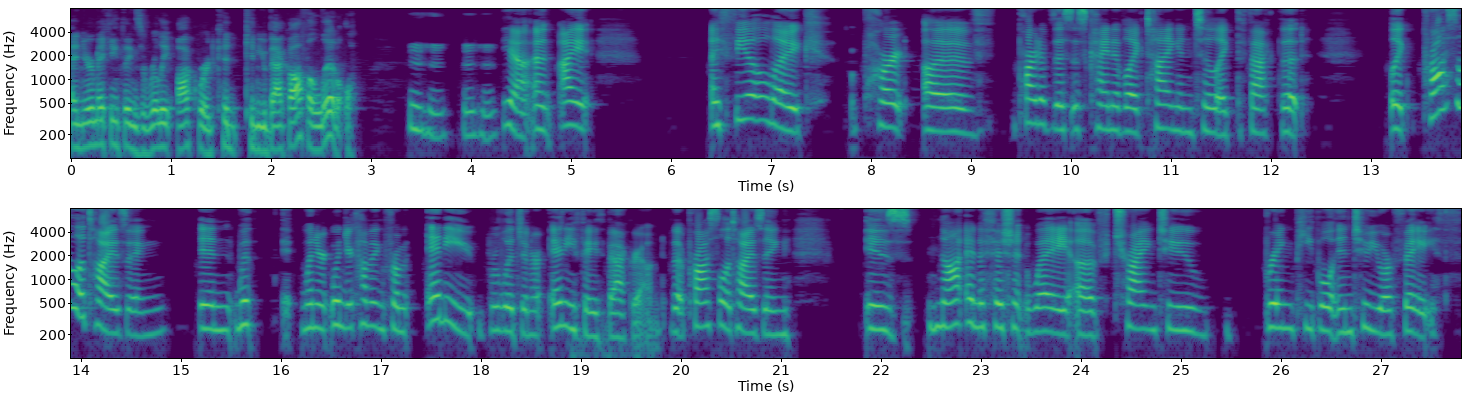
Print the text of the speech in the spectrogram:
and you're making things really awkward. Could can you back off a little? Hmm hmm Yeah, and I I feel like part of part of this is kind of like tying into like the fact that like proselytizing in with when you're when you're coming from any religion or any faith background that proselytizing is not an efficient way of trying to bring people into your faith.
